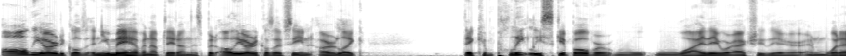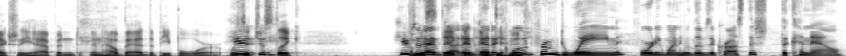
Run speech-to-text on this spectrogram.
all the articles. And you may have an update on this, but all the articles I've seen are like they completely skip over w- why they were actually there and what actually happened and how bad the people were. Was Here- it just like Here's what I've got. I've got a quote from Dwayne, 41, who lives across the, sh- the canal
